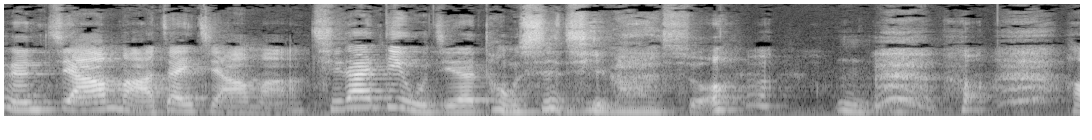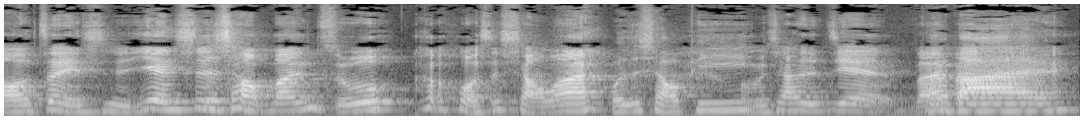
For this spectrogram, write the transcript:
变成加码再加码。期待第五集的同事奇葩说。嗯，好，这里是厌世上班族，我是小歪，我是小 P，我们下次见，拜拜。拜拜。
